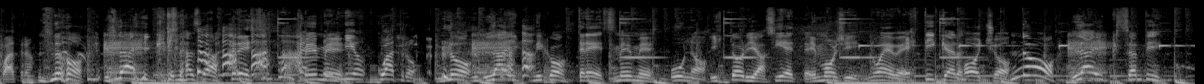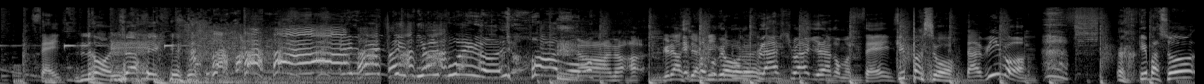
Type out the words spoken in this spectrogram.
Cuatro. No, like, Nasa. Tres. Meme. Cuatro. No, like, Nico. Tres. Meme. Uno. Historia. Siete. Emoji. Nueve. Sticker. Ocho. No, like, Santi. Seis. No, like. ¡Entendió el amo! No, no. ah, Gracias, es como que Nico. tuvo un por- flashback y era como seis. ¿Qué pasó? ¿Estás vivo? ¿Qué pasó?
